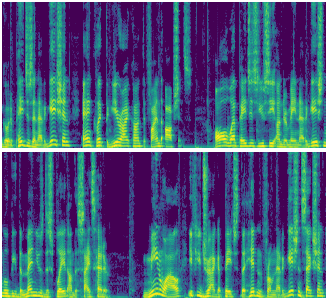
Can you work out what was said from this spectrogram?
go to Pages and Navigation and click the gear icon to find the options. All web pages you see under main navigation will be the menus displayed on the site's header. Meanwhile, if you drag a page to the hidden from navigation section,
